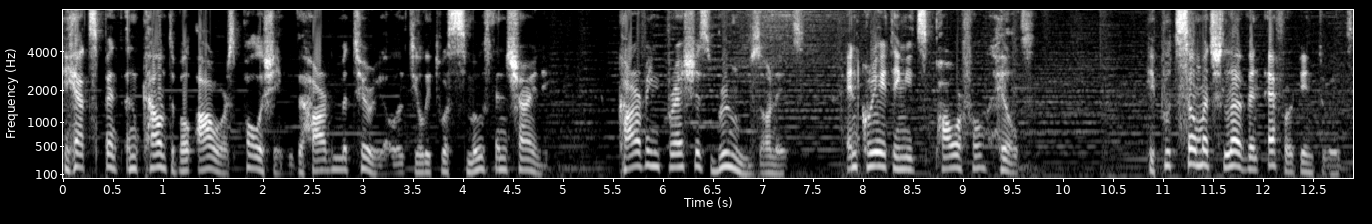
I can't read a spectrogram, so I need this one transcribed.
He had spent uncountable hours polishing the hard material until it was smooth and shiny, carving precious runes on it, and creating its powerful hilt. He put so much love and effort into it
